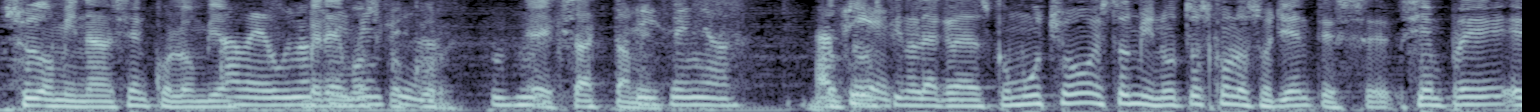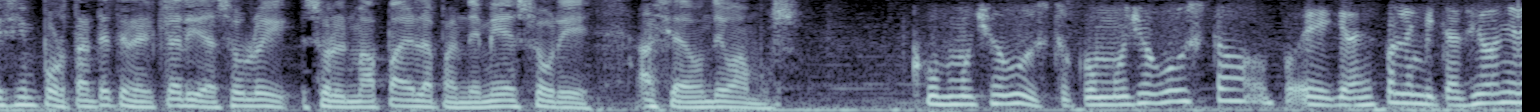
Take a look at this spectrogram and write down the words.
su dominancia en Colombia. Veremos qué 621. ocurre. Exactamente. Sí, señor. Doctor es. Espina, le agradezco mucho estos minutos con los oyentes. Eh, Siempre es importante tener claridad sobre, sobre el mapa de la pandemia y sobre hacia dónde vamos. Con mucho gusto, con mucho gusto. Eh, gracias por la invitación y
